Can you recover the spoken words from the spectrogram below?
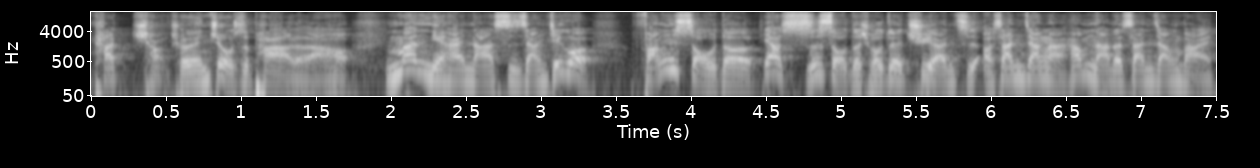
他抢球员就是怕了啊！哈，曼联还拿四张，结果防守的要死守的球队居然只哦三张啊，他们拿了三张牌，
